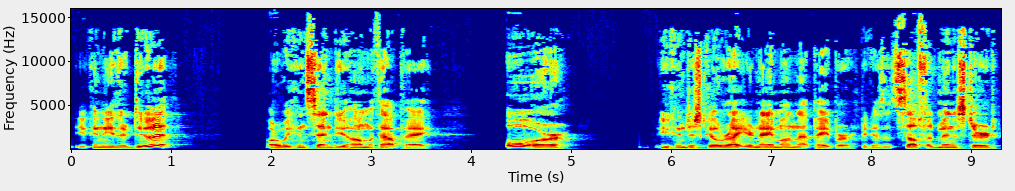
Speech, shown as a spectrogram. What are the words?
You can either do it or we can send you home without pay. Or you can just go write your name on that paper because it's self administered.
